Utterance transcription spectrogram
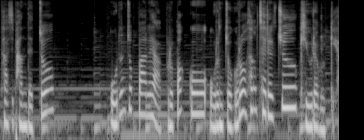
다시 반대쪽 오른쪽 발을 앞으로 뻗고 오른쪽으로 상체를 쭉 기울여 볼게요.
